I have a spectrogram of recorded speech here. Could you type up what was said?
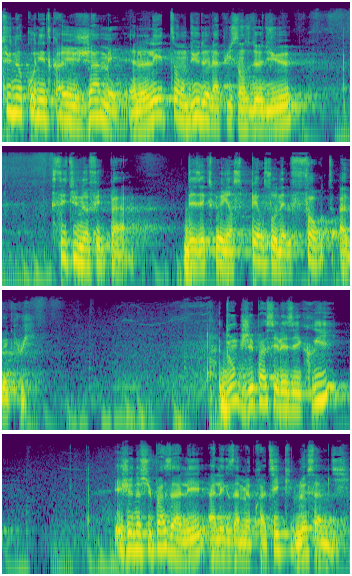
tu ne connaîtras jamais l'étendue de la puissance de Dieu si tu ne fais pas des expériences personnelles fortes avec lui. Donc j'ai passé les écrits et je ne suis pas allé à l'examen pratique le samedi.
